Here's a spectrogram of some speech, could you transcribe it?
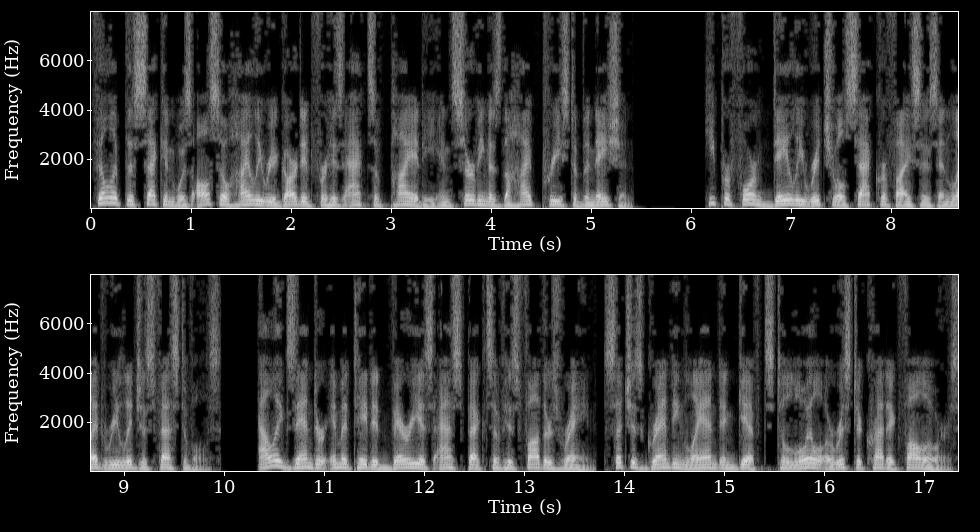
Philip II was also highly regarded for his acts of piety in serving as the high priest of the nation. He performed daily ritual sacrifices and led religious festivals. Alexander imitated various aspects of his father's reign, such as granting land and gifts to loyal aristocratic followers,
